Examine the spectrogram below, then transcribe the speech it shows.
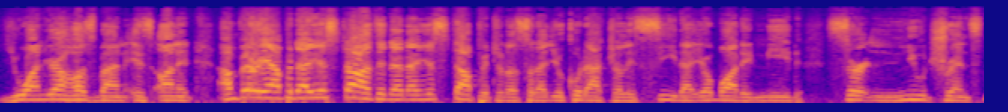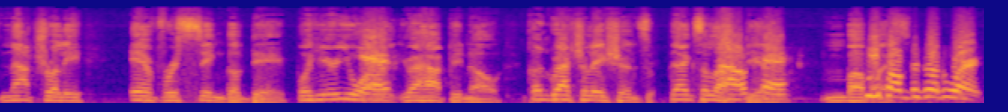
You and your husband is on it. I'm very happy that you started it and you stopped it so that you could actually see that your body need certain nutrients naturally every single day. But here you are. You're happy now. Congratulations. Thanks a lot, Okay. Dion. Mm, bye keep up the good work.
